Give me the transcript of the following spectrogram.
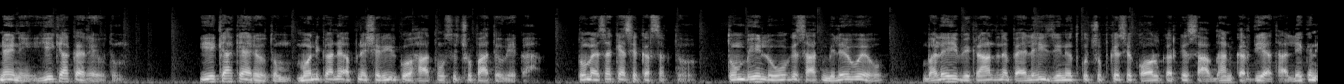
नहीं नहीं, ये क्या कह रहे हो तुम? ये क्या कह रहे हो तुम? मोनिका ने अपने शरीर को हाथों से छुपाते हुए कहा, तुम ऐसा कैसे कर सकते हो? तुम भी इन लोगों के साथ मिले हुए हो। भले ही विक्रांत ने पहले ही जीनत को चुपके से कॉल करके सावधान कर दिया था, लेकिन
